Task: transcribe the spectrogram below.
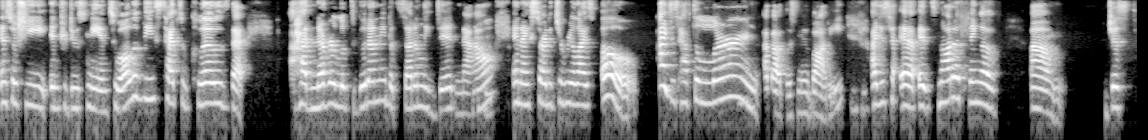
and so she introduced me into all of these types of clothes that had never looked good on me, but suddenly did now. Mm-hmm. And I started to realize, oh, I just have to learn about this new body. Mm-hmm. I just, uh, it's not a thing of um, just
